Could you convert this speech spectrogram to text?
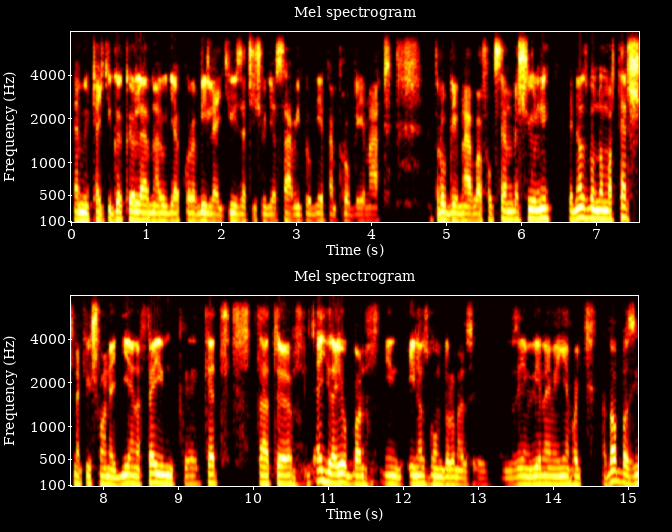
nem üthetjük ököllel, mert ugye akkor a billentyűzet is ugye a számítógépen problémát, problémával fog szembesülni. Én azt gondolom, a testnek is van egy ilyen, a fejünket, tehát egyre jobban, én, én azt gondolom, ez az én véleményem, hogy hát abba az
